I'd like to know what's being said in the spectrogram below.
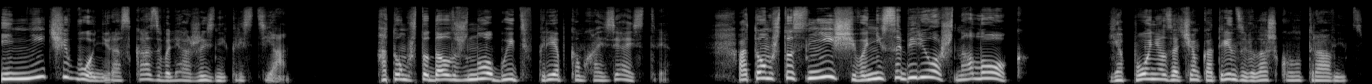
И ничего не рассказывали о жизни крестьян. О том, что должно быть в крепком хозяйстве о том, что с нищего не соберешь налог. Я понял, зачем Катрин завела школу травниц.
